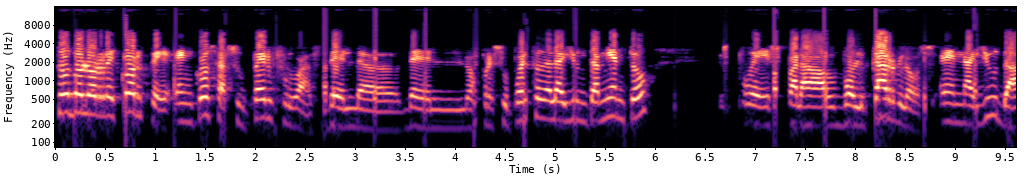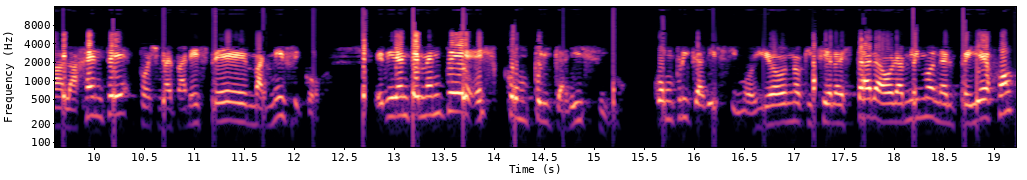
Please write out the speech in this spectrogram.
todos los recortes en cosas superfluas del, de los presupuestos del ayuntamiento pues para volcarlos en ayuda a la gente, pues me parece magnífico. Evidentemente es complicadísimo, complicadísimo. Yo no quisiera estar ahora mismo en el pellejo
